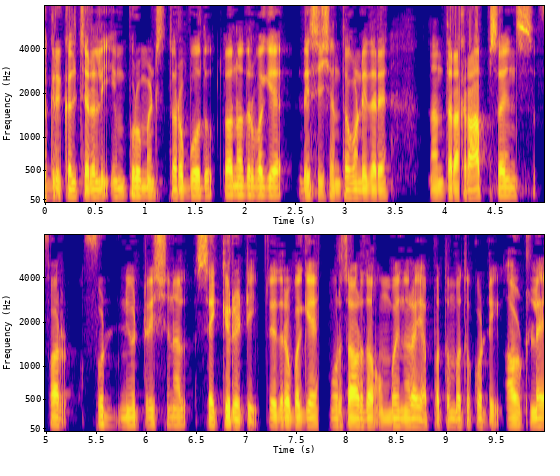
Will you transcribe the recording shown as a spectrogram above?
ಅಗ್ರಿಕಲ್ಚರ್ ಅಲ್ಲಿ ಇಂಪ್ರೂವ್ಮೆಂಟ್ಸ್ ತರಬಹುದು ಅನ್ನೋದ್ರ ಬಗ್ಗೆ ಡಿಸಿಷನ್ ತಗೊಂಡಿದ್ದಾರೆ. ನಂತರ crop science for food nutritional security ಇದರ ಬಗ್ಗೆ ಮೂರ್ ಸಾವಿರದ ಒಂಬೈನೂರ ಎಪ್ಪತ್ತೊಂಬತ್ತು ಕೋಟಿ ಔಟ್ಲೇ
